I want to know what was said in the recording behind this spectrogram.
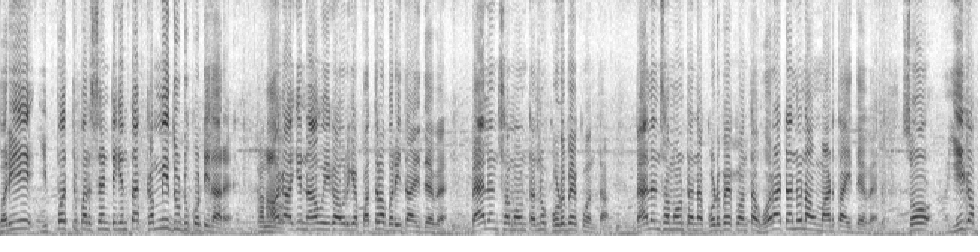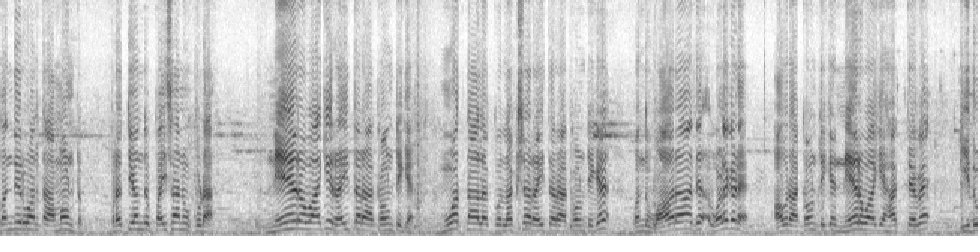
ಬರೀ ಇಪ್ಪತ್ತು ಪರ್ಸೆಂಟ್ಗಿಂತ ಕಮ್ಮಿ ದುಡ್ಡು ಕೊಟ್ಟಿದ್ದಾರೆ. ಹಾಗಾಗಿ ನಾವು ಈಗ ಅವರಿಗೆ ಪತ್ರ ಬರಿತಾ ಇದ್ದೇವೆ. ಬ್ಯಾಲೆನ್ಸ್ ಅಮೌಂಟನ್ನು ಕೊಡಬೇಕು ಅಂತ. ಬ್ಯಾಲೆನ್ಸ್ ಅಮೌಂಟನ್ನು ಕೊಡಬೇಕು ಅಂತ ಹೋರಾಟನೂ ನಾವು ಮಾಡ್ತಾ ಇದ್ದೇವೆ. ಸೊ ಈಗ ಬಂದಿರುವಂಥ ಅಮೌಂಟ್ ಪ್ರತಿಯೊಂದು ಪೈಸಾನೂ ಕೂಡ ನೇರವಾಗಿ ರೈತರ ಅಕೌಂಟಿಗೆ ಮೂವತ್ತ್ನಾಲ್ಕು ಲಕ್ಷ ರೈತರ ಅಕೌಂಟಿಗೆ ಒಂದು ವಾರದ ಒಳಗಡೆ ಅವರ ಅಕೌಂಟಿಗೆ ನೇರವಾಗಿ ಹಾಕ್ತೇವೆ. ಇದು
